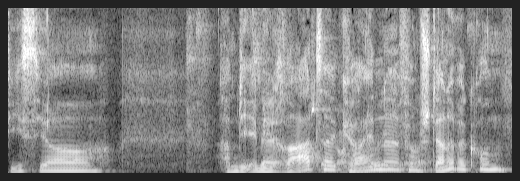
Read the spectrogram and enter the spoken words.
dies Jahr haben die Emirate keine fünf? Sterne bekommen?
